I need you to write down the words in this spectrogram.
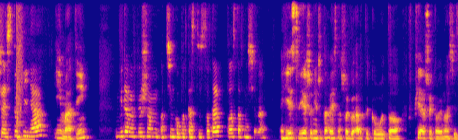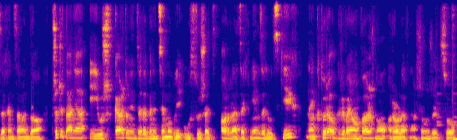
Cześć, tu Kinia. I Mati. Witamy w pierwszym odcinku podcastu SOTE. Postaw na siebie. Jeśli jeszcze nie czytałeś naszego artykułu, to w pierwszej kolejności zachęcamy do przeczytania i już w każdą niedzielę będziecie mogli usłyszeć o relacjach międzyludzkich, które odgrywają ważną rolę w naszym życiu.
